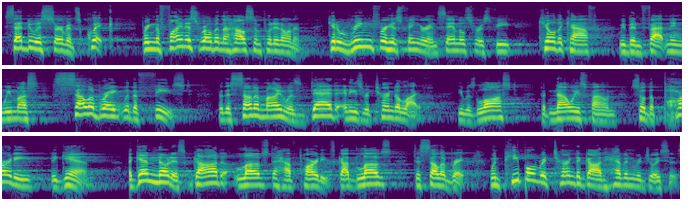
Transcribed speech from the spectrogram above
said to his servants, Quick, bring the finest robe in the house and put it on him. Get a ring for his finger and sandals for his feet. Kill the calf we've been fattening. We must celebrate with a feast. For the son of mine was dead and he's returned to life. He was lost, but now he's found. So the party began. Again, notice God loves to have parties, God loves to celebrate. When people return to God, heaven rejoices.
